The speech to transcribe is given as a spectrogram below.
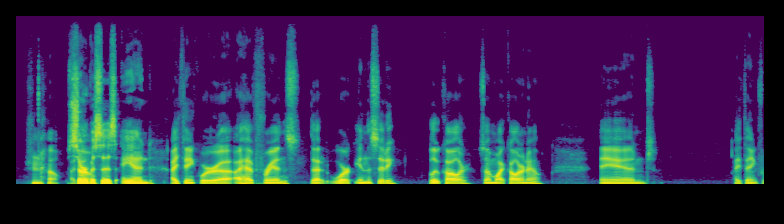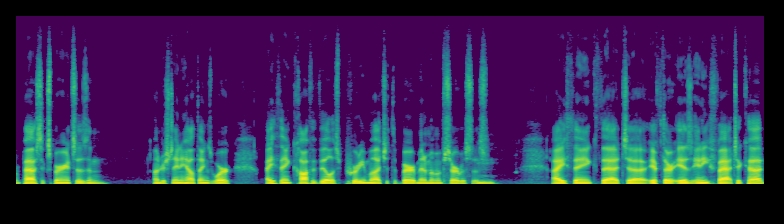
No. I don't. services and I think we're. Uh, I have friends that work in the city, blue collar, some white collar now, and I think from past experiences and understanding how things work, I think Coffeyville is pretty much at the bare minimum of services. I think that uh, if there is any fat to cut,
